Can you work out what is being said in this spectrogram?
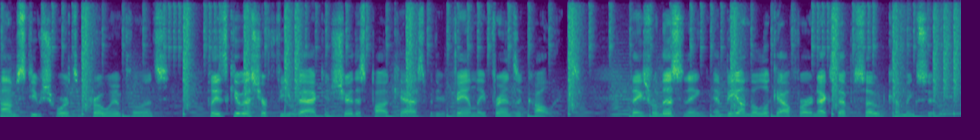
I'm Steve Schwartz of Pro Influence. Please give us your feedback and share this podcast with your family, friends, and colleagues. Thanks for listening, and be on the lookout for our next episode coming soon.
